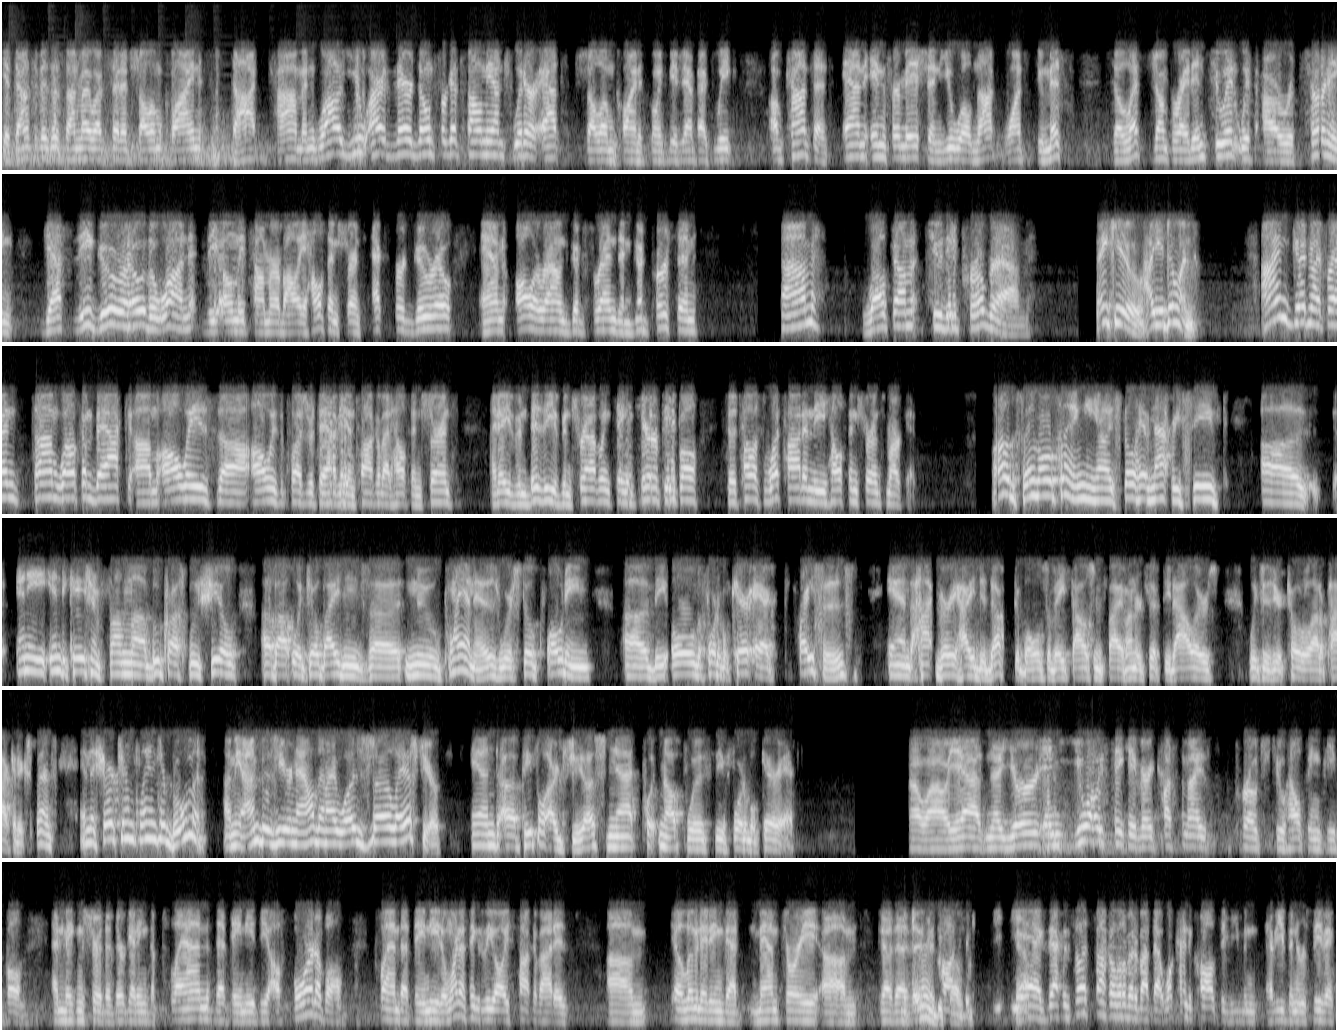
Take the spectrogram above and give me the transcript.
Get Down to Business on my website at shalomklein.com. And while you are there, don't forget to follow me on Twitter at Shalom Klein. It's going to be a jam packed week of content and information you will not want to miss. So let's jump right into it with our returning guest, the guru, the one, the only Tom Mirabali, health insurance expert guru, and all around good friend and good person. Tom, welcome to the program. Thank you. How you doing? I'm good, my friend. Tom, welcome back. Um, always, uh, always a pleasure to have you and talk about health insurance. I know you've been busy, you've been traveling, taking care of people. So tell us what's hot in the health insurance market. Well, the same old thing. You know, I still have not received uh, any indication from uh, Blue Cross Blue Shield about what Joe Biden's uh, new plan is. We're still quoting uh, the old Affordable Care Act prices and very high deductibles of $8,550, which is your total out of pocket expense. And the short term plans are booming. I mean, I'm busier now than I was uh, last year. And uh, people are just not putting up with the Affordable Care Act. Oh, wow. Yeah. No, you're, and you always take a very customized approach to helping people and making sure that they're getting the plan that they need, the affordable plan that they need. And one of the things we always talk about is um, eliminating that mandatory, um, you know, the, the, the cost. Yeah, yeah, exactly. So let's talk a little bit about that. What kind of calls have you been have you been receiving?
